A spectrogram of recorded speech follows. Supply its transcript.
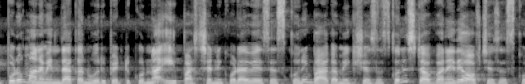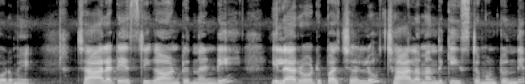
ఇప్పుడు మనం ఇందాక నూరి పెట్టుకున్న ఈ పచ్చని కూడా వేసేసుకొని బాగా మిక్స్ చేసేసుకొని స్టవ్ అనేది ఆఫ్ చేసేసుకోవడమే. చాలా టేస్టీగా ఉంటుందండి. ఇలా రోటి పచ్చళ్ళు చాలామందికి ఇష్టం ఉంటుంది.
